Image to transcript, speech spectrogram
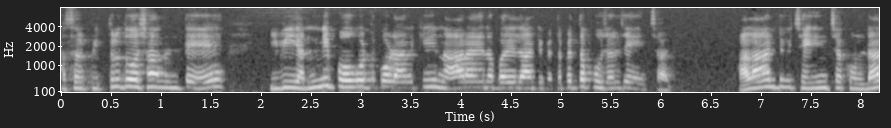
అసలు పితృదోషాలుంటే ఇవి అన్ని పోగొట్టుకోవడానికి నారాయణ బలి లాంటి పెద్ద పెద్ద పూజలు చేయించాలి. అలాంటివి చేయించకుండా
